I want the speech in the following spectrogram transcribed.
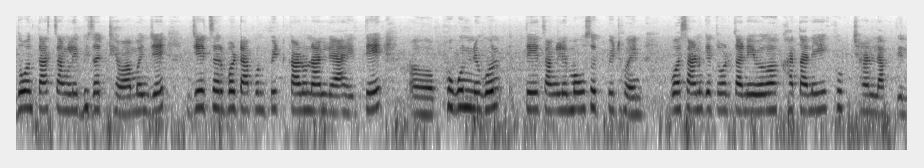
दोन तास चांगले भिजत ठेवा. म्हणजे जे चरबट आपण पीठ काढून आणले आहे ते फुगून निघून ते चांगले मऊसूत पीठ होईल व सांडगे तोडताना व खातानाही खूप छान लागतील.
